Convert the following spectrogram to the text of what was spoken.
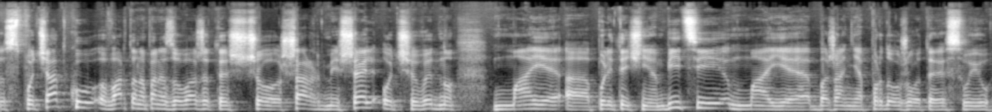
е, спочатку варто напевне зауважити, що Шарль Мішель очевидно має е, політичні амбіції, має бажання продовжувати свою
